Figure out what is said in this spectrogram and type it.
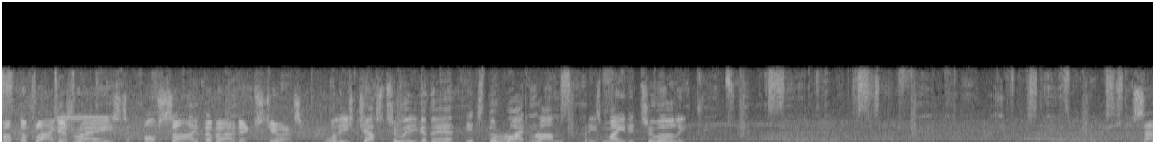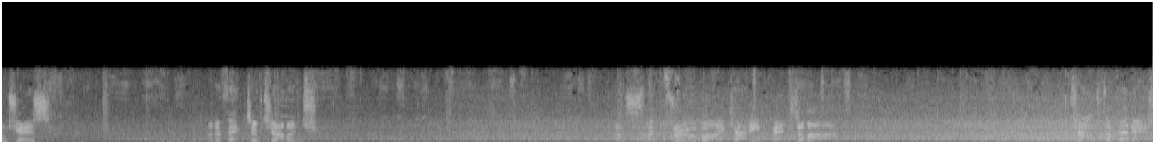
but the flag is raised. Offside the verdict, Stuart. Well, he's just too eager there. It's the right run, but he's made it too early. Sanchez. An effective challenge. And slipped through by Karim Benzema. Chance to finish.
